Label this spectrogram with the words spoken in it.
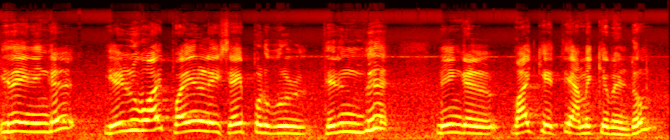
இதை நீங்கள் எழுவாய் பயனிலை செய்யப்படு பொருள் தெரிந்து நீங்கள் வாக்கியத்தை அமைக்க வேண்டும்.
